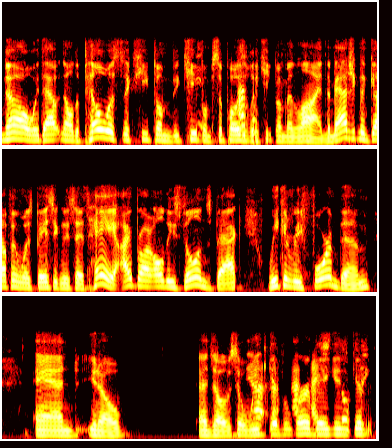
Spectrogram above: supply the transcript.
No, without no. The pill was to keep them, keep them supposedly keep them in line. The magic MacGuffin was basically says, "Hey, I brought all these villains back. We can reform them, and you know, and so so Yeah, we give we're I big still give think-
